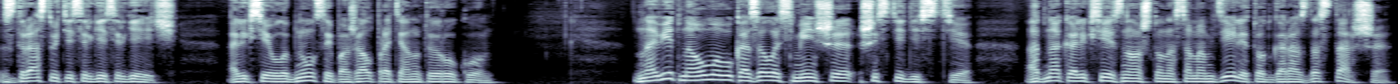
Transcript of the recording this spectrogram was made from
«Здравствуйте, Сергей Сергеевич!» Алексей улыбнулся и пожал протянутую руку. На вид Наумову казалось меньше шестидесяти, однако Алексей знал, что на самом деле тот гораздо старше.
